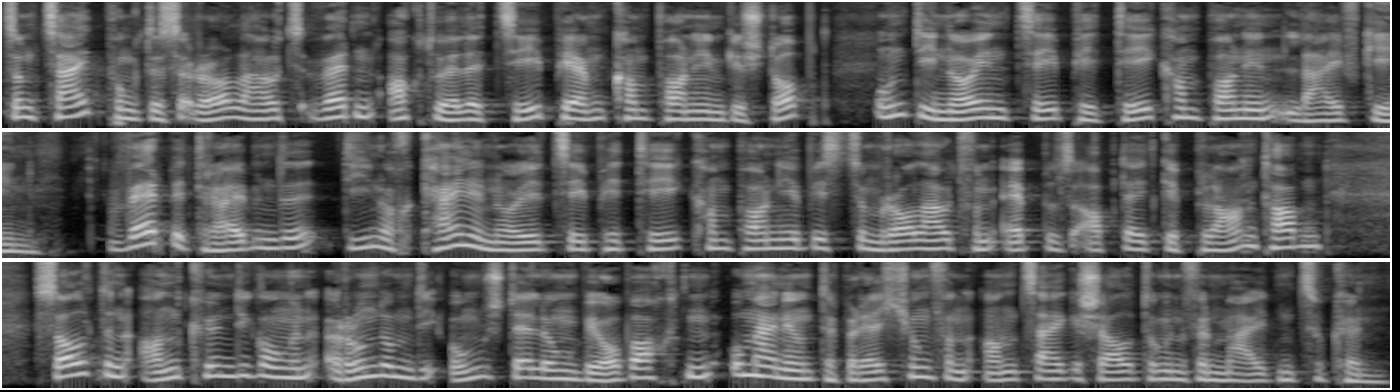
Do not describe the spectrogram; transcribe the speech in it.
Zum Zeitpunkt des Rollouts werden aktuelle CPM-Kampagnen gestoppt und die neuen CPT-Kampagnen live gehen. Werbetreibende, die noch keine neue CPT-Kampagne bis zum Rollout von Apples Update geplant haben, sollten Ankündigungen rund um die Umstellung beobachten, um eine Unterbrechung von Anzeigeschaltungen vermeiden zu können.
